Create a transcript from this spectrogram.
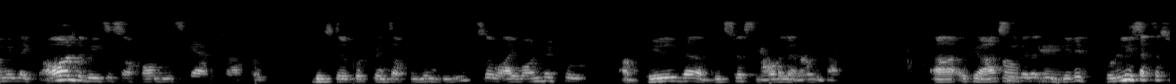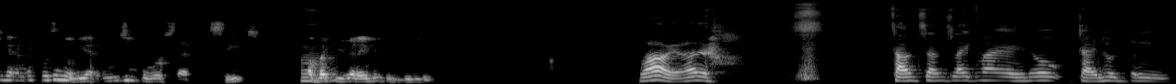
I mean, like all the basis of all these scams are from digital footprints of human beings. So I wanted to uh, build a business model around that. Uh, if you ask me whether we did it fully successfully 100%, no, we are inching towards that stage, uh, but Mhm. we were able to build it. Wow, yeah. Sounds sounds like my you know childhood dream.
